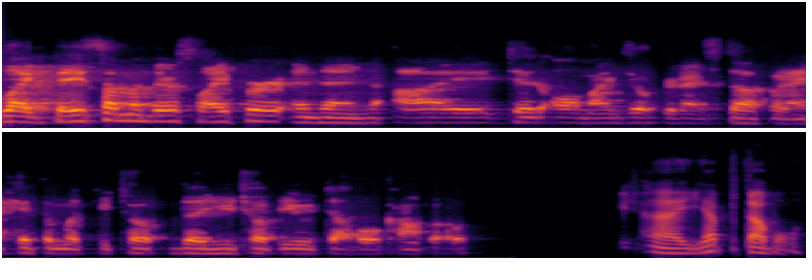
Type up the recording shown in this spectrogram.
Like they summoned their Slifer, and then I did all my Joker Knight stuff, and I hit them with Utop- the Utopia double combo. Uh, yep, double.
